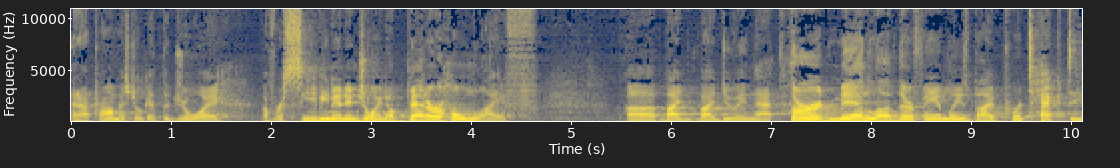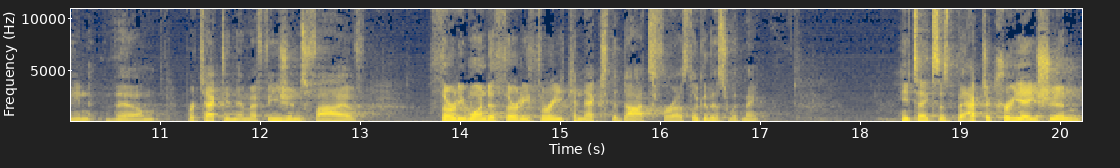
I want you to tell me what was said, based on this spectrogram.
and I promise you'll get the joy of receiving and enjoying a better home life uh, by, by doing that. Third, men love their families by protecting them. Protecting them. Ephesians 5 31 to 33 connects the dots for us. Look at this with me he takes us back to creation,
